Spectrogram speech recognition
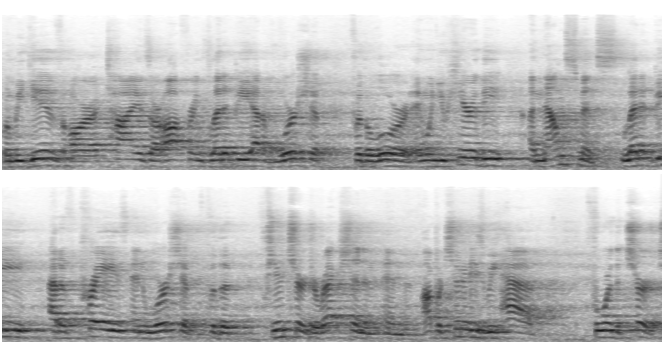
when we give our tithes, our offerings, let it be out of worship for the Lord. And when you hear the announcements, let it be out of praise and worship for the future direction and, and opportunities we have for the church.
